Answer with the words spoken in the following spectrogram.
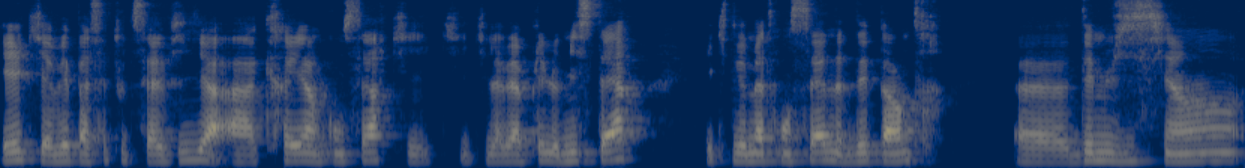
et qui avait passé toute sa vie à, créer un concert qu'il qui, avait appelé le mystère et qui devait mettre en scène des peintres, euh, des musiciens,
